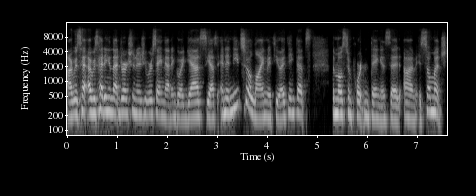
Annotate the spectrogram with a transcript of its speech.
I was he- i was heading in that direction as you were saying that and going yes yes. And it needs to align with you. I think that's the most important thing is that um, so much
